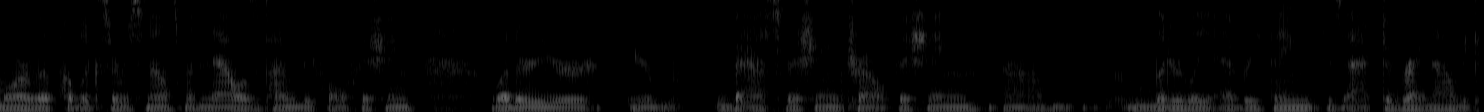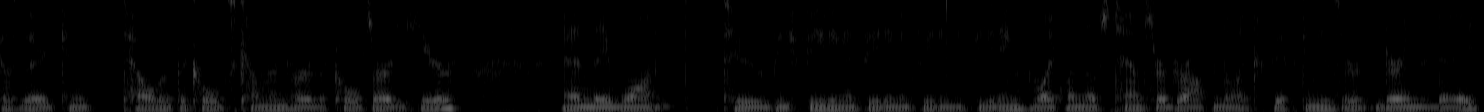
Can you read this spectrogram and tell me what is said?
more of a public service announcement. Now is the time to be fall fishing, whether you're you're bass fishing, trout fishing, um, literally everything is active right now because they can tell that the cold's coming or the cold's already here, and they want to be feeding and feeding and feeding and feeding. Like when those temps are dropping to like 50s or during the day,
